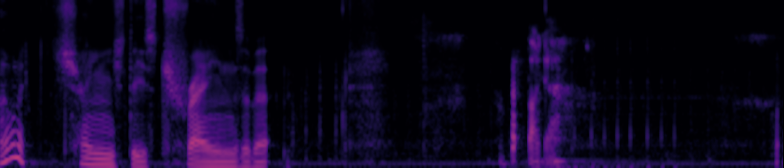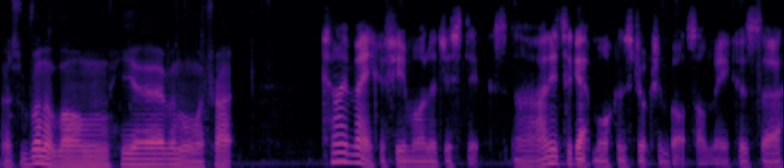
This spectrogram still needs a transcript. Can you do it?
I want to change these trains a bit. bugger. Let's run along here, run along the track. Can I make a few more logistics? Uh, I need to get more construction bots on me because uh,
